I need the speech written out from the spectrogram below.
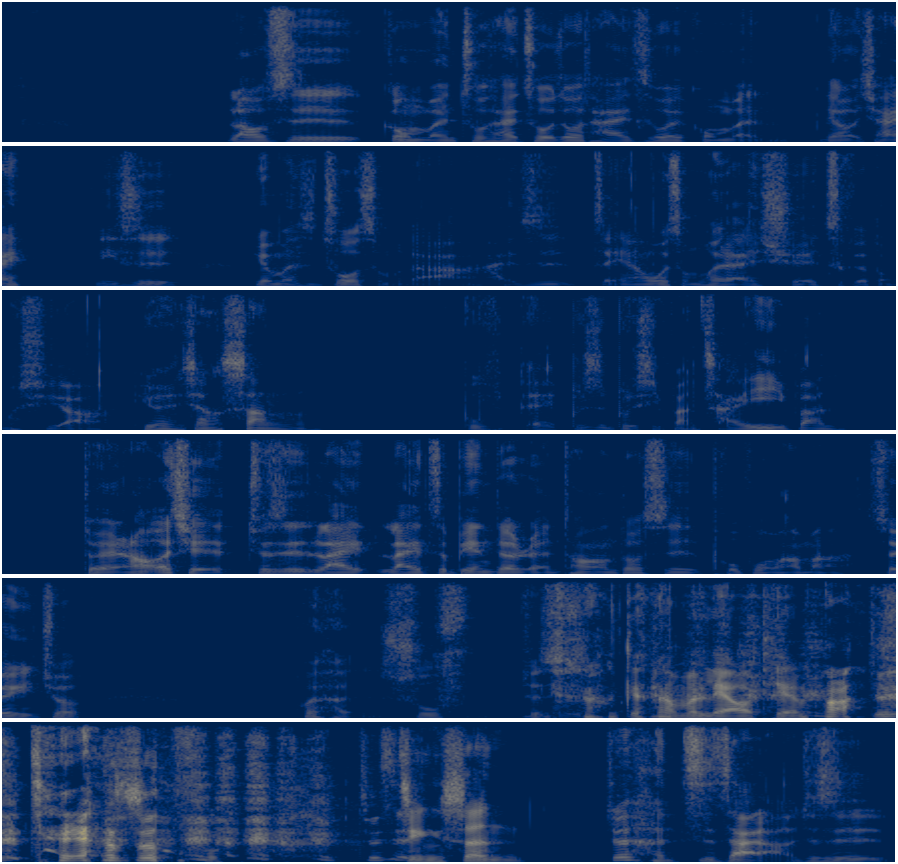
老师跟我们做菜做做，他还是会跟我们聊一下，哎、欸，你是原本是做什么的啊，还是怎样？为什么会来学这个东西啊？有点像上补，哎、欸，不是补习班，才艺班。对，然后而且就是来来这边的人通常都是婆婆妈妈，所以就会很舒服，就是 跟他们聊天嘛，就是这样舒服，就是谨慎，就是很自在啊，就是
